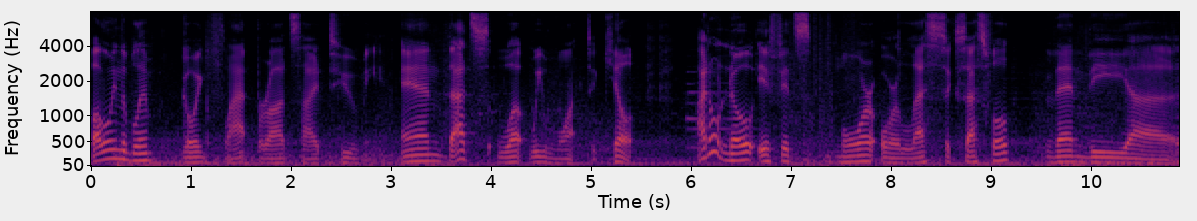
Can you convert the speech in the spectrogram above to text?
following the blimp, going flat broadside to me. And that's what we want to kill. I don't know if it's more or less successful than the uh,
